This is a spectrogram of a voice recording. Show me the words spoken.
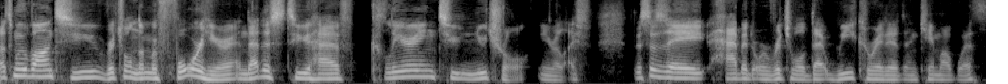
Let's move on to ritual number four here, and that is to have clearing to neutral in your life. This is a habit or ritual that we created and came up with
